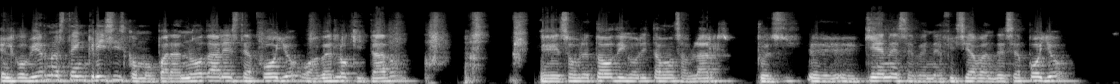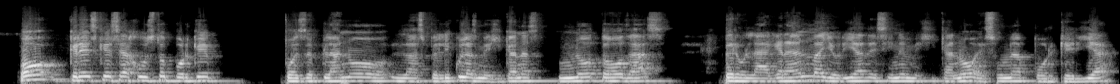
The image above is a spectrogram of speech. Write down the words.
el gobierno está en crisis como para no dar este apoyo o haberlo quitado? Eh, sobre todo, digo, ahorita vamos a hablar, pues, eh, quiénes se beneficiaban de ese apoyo. ¿O crees que sea justo porque, pues, de plano, las películas mexicanas, no todas, pero la gran mayoría de cine mexicano es una porquería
